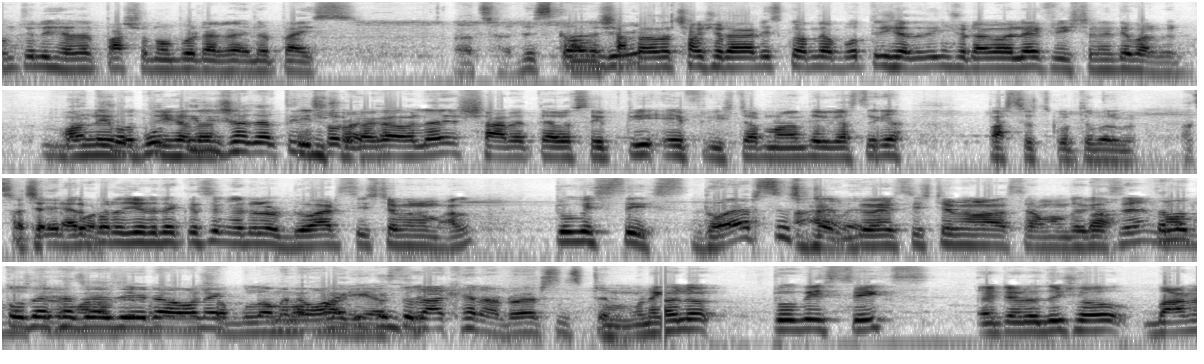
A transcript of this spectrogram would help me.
উনচল্লিশ হাজার পাঁচশো নব্বই টাকা এটার প্রাইস আচ্ছা ডিসকাউন্ট সাত হাজার ছয়শো টাকা ডিসকাউন্ট বত্রিশ হাজার তিনশো টাকা হলে ফ্রিজটা নিতে পারবেন। অনলি বত্রিশ হাজার 32,300 তিনশো টাকা। হলে সাড়ে তেরো সেফটি এই ফ্রিজটা আপনাদের কাছ থেকে পারচেজ করতে পারবেন। আচ্ছা, আচ্ছা এরপরে? যেটা দেখতেছেন এটা হলো ডোয়ার সিস্টেমের মাল টু বি সিক্স। ড্রয়ার হ্যাঁ সিস্টেম? ডোয়ার সিস্টেমের আছে আমাদের কাছে। তাহলে তো দেখা যায় যে এটা অনেক মানে অনেকে কিন্তু রাখে না ড্রয়ার সিস্টেম। মনে হলো টু বি সিক্স এটা হলো দুইশো বান্ন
